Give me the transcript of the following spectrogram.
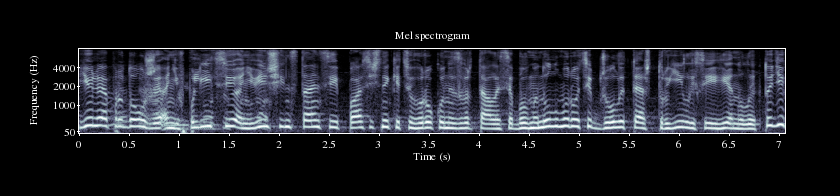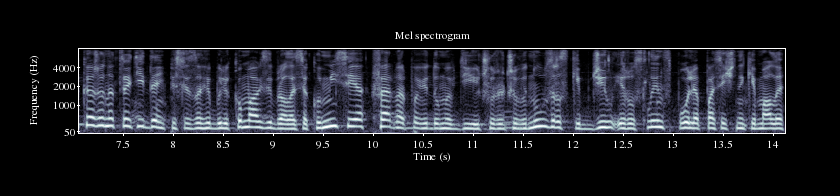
Юлія продовжує ані в поліцію, ані в інші інстанції. Пасічники цього року не зверталися, бо в минулому році бджоли теж труїлися і гинули. Тоді каже, на третій день після загибелі комах зібралася комісія. Фермер повідомив діючу речовину, зразки бджіл і рослин з поля. Пасічники мали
